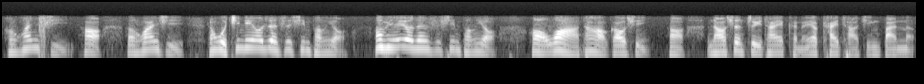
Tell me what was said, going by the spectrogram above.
很欢喜，哈，很欢喜。然后我今天又认识新朋友，哦，明天又认识新朋友，哦，哇，他好高兴啊。然后甚至于他也可能要开查经班了，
